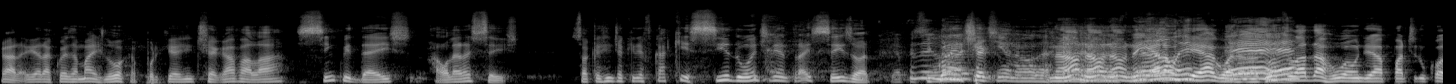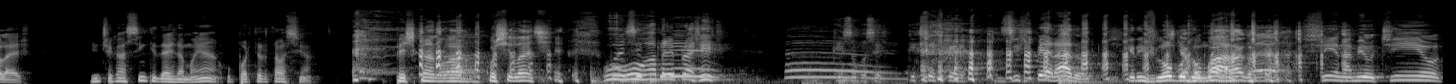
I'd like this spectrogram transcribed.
Cara, e era a coisa mais louca, porque a gente chegava lá 5 e 10, a aula era às 6. Só que a gente já queria ficar aquecido antes de entrar às 6 horas. E a Quando gente chega- quentinha, não, né? Não, não, não, nem Não, era onde é. é, agora, era do É, outro é. lado da rua, onde é a parte do colégio. A gente chegava às 5 e 10 da manhã, o porteiro tava assim, ó. Pescando lá, cochilante. Ô, ô, abre aí pra gente. Quem são vocês? O que, que vocês querem? Desesperado. Aqueles lobos do mar. água. China, Miltinho,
